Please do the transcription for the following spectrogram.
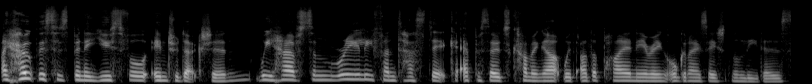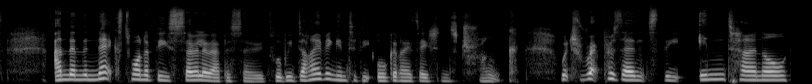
I hope this has been a useful introduction. We have some really fantastic episodes coming up with other pioneering organizational leaders. And then the next one of these solo episodes will be diving into the organization's trunk, which represents the internal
